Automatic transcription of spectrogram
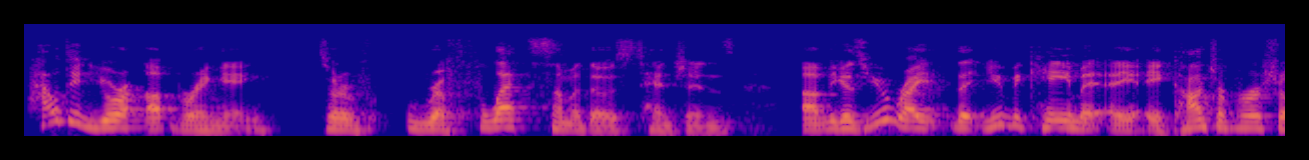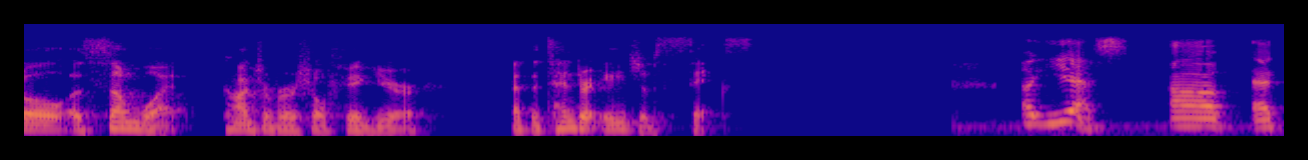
how did your upbringing sort of reflect some of those tensions? Uh, because you're right that you became a, a controversial, a somewhat controversial figure at the tender age of six. Uh, yes. Uh, at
